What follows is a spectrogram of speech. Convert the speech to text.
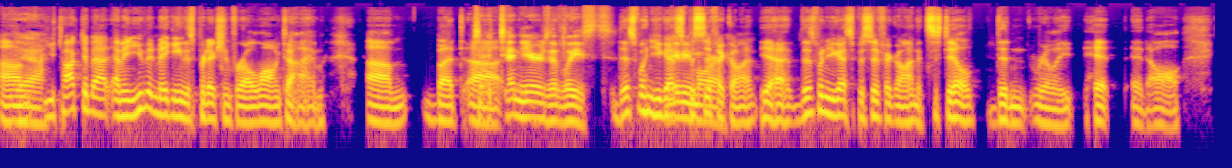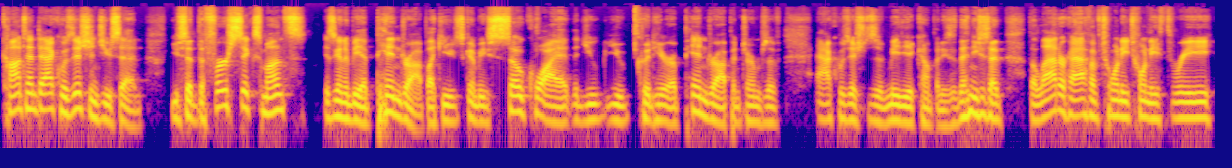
Um, Yeah. You talked about. I mean, you've been making this prediction for a long time, um, but T- uh, Ten years at least. this one you got maybe more. specific on. Yeah, this one you got specific on. It still didn't really hit at all. Content acquisitions, you said. You said the first six months is going to be a pin drop. Like you, it's going to be so quiet that you you could hear a pin drop in terms of acquisitions of media companies. And then you said the latter half of 2023,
